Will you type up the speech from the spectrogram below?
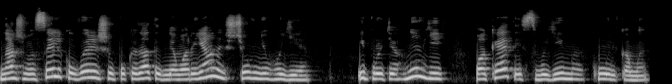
наш Василько вирішив показати для Мар'яни, що в нього є, і протягнув їй пакет із своїми кульками.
